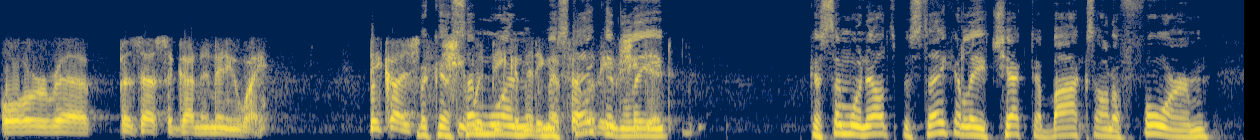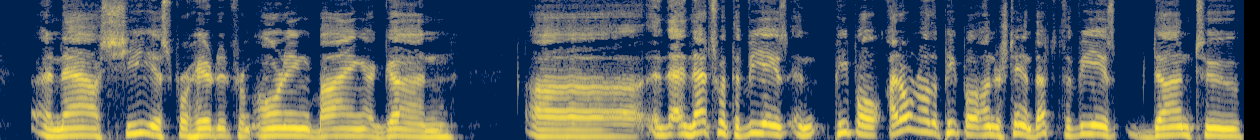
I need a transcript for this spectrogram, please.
or uh, possess a gun in any way because, because she someone would be mistakenly because someone else mistakenly checked a box on a form and now she is prohibited from owning buying a gun uh, and, and, that's what the VA's and people I don't know that people understand that's what the VA's done to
